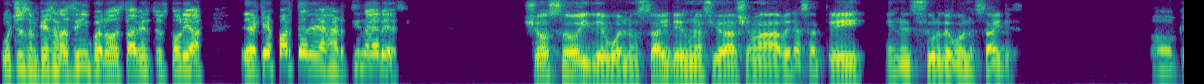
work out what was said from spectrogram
muchos empiezan así, pero está bien tu historia. ¿Y de qué parte de Argentina eres? Yo soy de Buenos Aires, una ciudad llamada Berazategui, en el sur de Buenos Aires. Ok.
